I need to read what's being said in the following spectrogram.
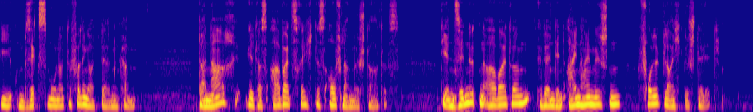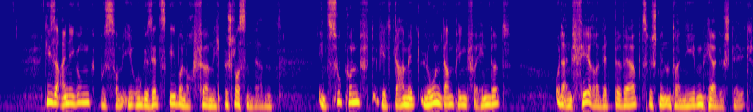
die um sechs Monate verlängert werden kann. Danach gilt das Arbeitsrecht des Aufnahmestaates. Die entsendeten Arbeiter werden den Einheimischen voll gleichgestellt. Diese Einigung muss vom EU-Gesetzgeber noch förmlich beschlossen werden. In Zukunft wird damit Lohndumping verhindert und ein fairer Wettbewerb zwischen den Unternehmen hergestellt.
